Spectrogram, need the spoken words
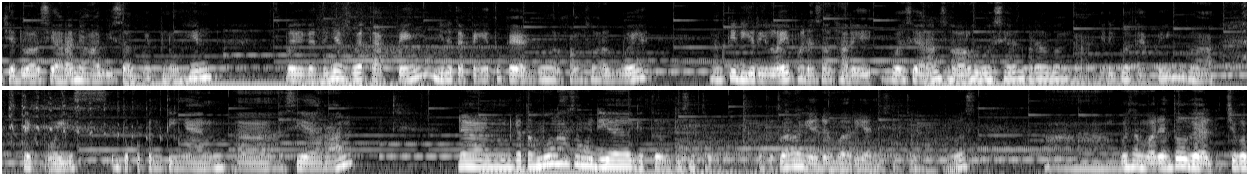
jadwal siaran yang gak bisa gue penuhin sebagai gantinya gue tapping jadi tapping itu kayak gue ngerekam suara gue nanti di relay pada saat hari gue siaran seolah-olah gue siaran padahal gue enggak. Jadi gue tapping gue take voice untuk kepentingan eh, siaran dan ketemulah sama dia gitu di situ. Kebetulan lagi ada Mbak Rian di situ. Terus uh, gue sama Mbak Rian tuh gak cukup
